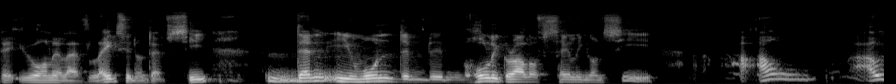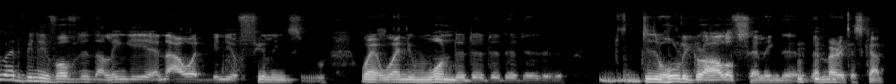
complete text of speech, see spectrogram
that you only have lakes, you don't have sea. Then you won the, the holy grail of sailing on sea. How how you had been involved in Alinghi and how had been your feelings when when you won the the, the, the, the holy grail of sailing the America's Cup?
